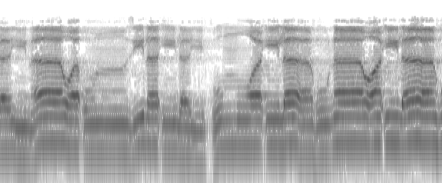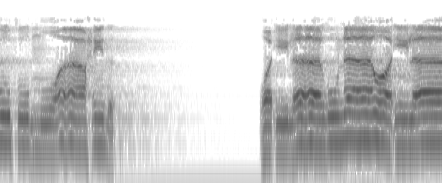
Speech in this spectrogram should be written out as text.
إلينا وأنزل إليكم وإلهنا وإلهكم واحد. وإلهنا وإلهكم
